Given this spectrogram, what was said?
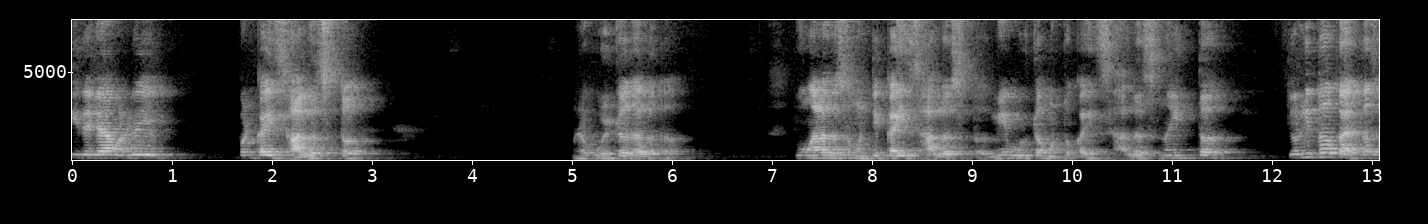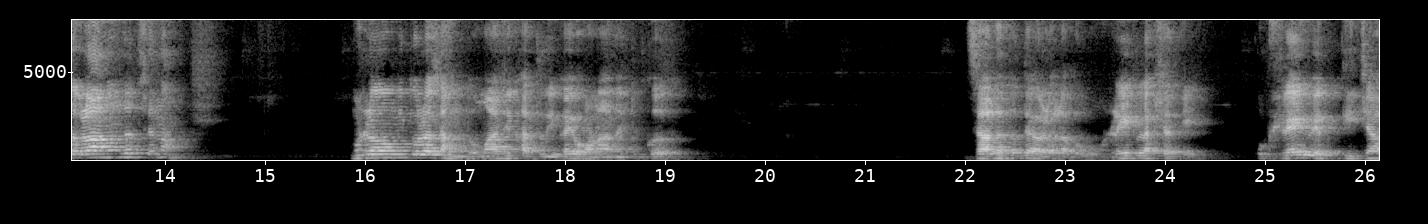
ती त्याच्या म्हणली पण काही झालंच तर. म्हणजे उलट झालं तर. तू मला जसं म्हणते काही झालंच तर. मी उलट म्हणतो काही झालंच नाही तर. ती म्हणली तर काय? तर सगळा आनंदच आहे ना. म्हणलं मी तुला सांगतो माझी खात्री काही होणार नाही तू कर. झालं तर त्यावेळेला बघू. म्हणलं एक लक्षात ये कुठल्याही व्यक्तीच्या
